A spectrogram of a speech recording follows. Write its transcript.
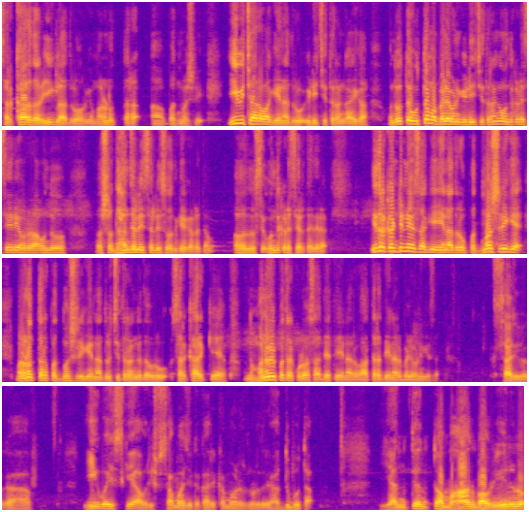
ಸರ್ಕಾರದವರು ಈಗಲಾದರೂ ಅವ್ರಿಗೆ ಮರಣೋತ್ತರ ಪದ್ಮಶ್ರೀ. ಈ ವಿಚಾರವಾಗಿ ಏನಾದರೂ ಇಡೀ ಚಿತ್ರರಂಗ, ಈಗ ಒಂದು ಉತ್ತಮ ಬೆಳವಣಿಗೆ ಇಡೀ ಚಿತ್ರರಂಗ ಒಂದು ಕಡೆ ಸೇರಿ ಅವರ ಒಂದು ಶ್ರದ್ಧಾಂಜಲಿ ಸಲ್ಲಿಸೋದಕ್ಕೆ ಒಂದು ಕಡೆ ಸೇರ್ತಾ ಇದ್ದಾರೆ. ಇದ್ರ ಕಂಟಿನ್ಯೂಸ್ ಆಗಿ ಏನಾದರೂ ಪದ್ಮಶ್ರೀಗೆ, ಮರಣೋತ್ತರ ಪದ್ಮಶ್ರೀಗೆ ಏನಾದರೂ ಚಿತ್ರರಂಗದವರು ಸರ್ಕಾರಕ್ಕೆ ಒಂದು ಮನವಿ ಪತ್ರ ಕೊಡುವ ಸಾಧ್ಯತೆ ಏನಾದ್ರು, ಆ ಥರದ್ದು ಏನಾದ್ರು ಬೆಳವಣಿಗೆ ಸರ್? ಸರ್, ಇವಾಗ ಈ ವಯಸ್ಸಿಗೆ ಅವರಿಷ್ಟು ಸಾಮಾಜಿಕ ಕಾರ್ಯಕ್ರಮ ಮಾಡೋದು ನೋಡಿದ್ರೆ ಅದ್ಭುತ. ಎಂತೆಂಥ ಮಹಾನ್ ಭಾವರು ಏನೇನೋ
